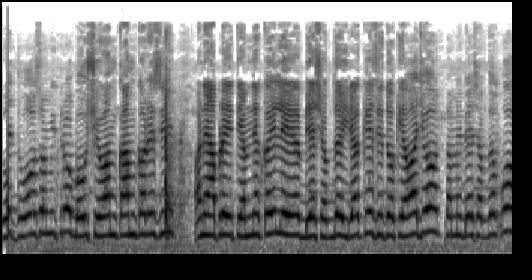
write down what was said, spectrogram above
જોવો છો મિત્રો બહુ સેવામાં કામ કરે છે. અને આપણે તેમને કહી લઈએ બે શબ્દ હીરા કે છે તો કહેવા જો? તમે બે શબ્દ કહો.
